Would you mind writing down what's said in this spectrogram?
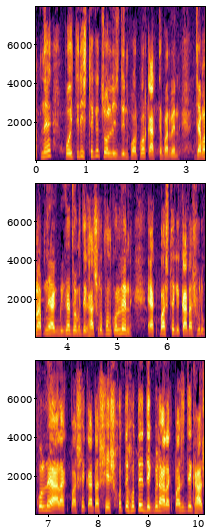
আপনি পঁয়ত্রিশ থেকে চল্লিশ দিন পর পর কাটতে পারবেন। যেমন আপনি এক বিঘা জমিতে ঘাস রোপণ করলেন, এক পাশ থেকে কাটা শুরু করলে আর এক পাশে কাটা শেষ হতে হতে দেখবেন আর এক পাশ দিয়ে ঘাস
